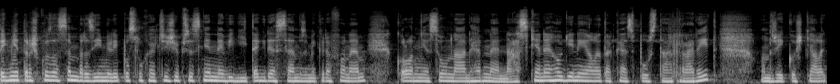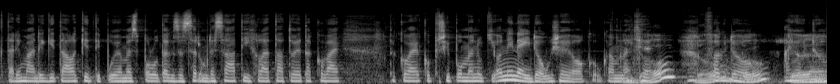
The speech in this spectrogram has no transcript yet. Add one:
Teď mě trošku zase mrzí, milí posluchači, že přesně nevidíte, kde jsem s mikrofonem. Kolem mě jsou nádherné nástěné hodiny, ale také spousta rarit. Ondřej Košťálek tady má digitálky, typujeme spolu tak ze 70. let a to je takové, takové jako připomenutí. Oni nejdou, že jo, koukám na ně. Jdou, jdou, Fakt jdou. jdou. A jo, jdou.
